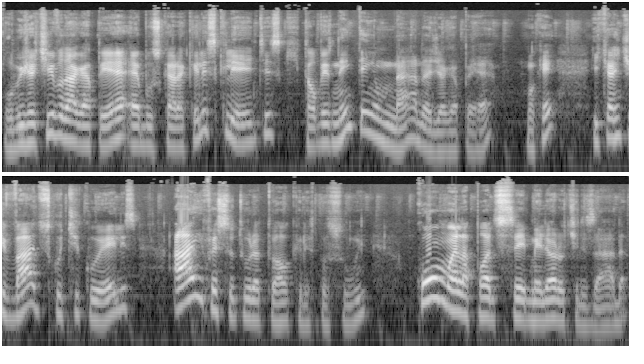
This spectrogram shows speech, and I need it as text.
O objetivo da HPE é buscar aqueles clientes que talvez nem tenham nada de HPE, ok? E que a gente vá discutir com eles a infraestrutura atual que eles possuem, como ela pode ser melhor utilizada,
